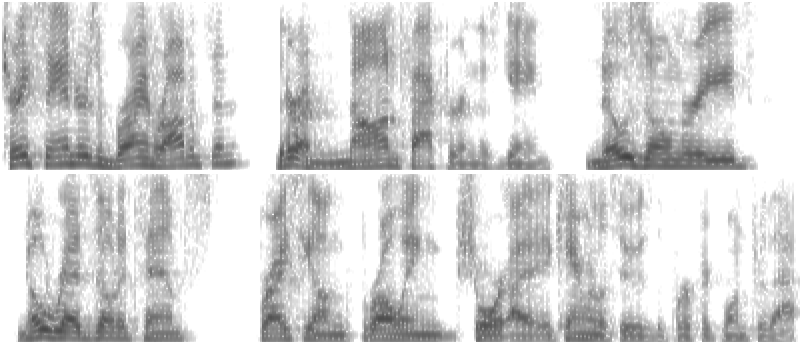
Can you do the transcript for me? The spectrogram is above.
Trey Sanders and Brian Robinson, they're a non-factor in this game. No zone reads, no red zone attempts. Bryce Young throwing short. I, Cameron Latu is the perfect one for that.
